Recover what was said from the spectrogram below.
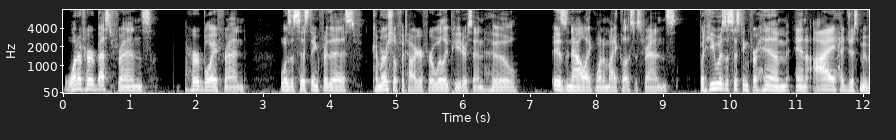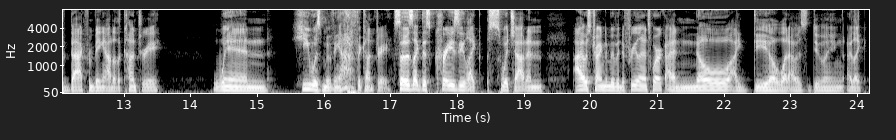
one of her best friends, her boyfriend was assisting for this commercial photographer, Willie Peterson, who is now like one of my closest friends. But he was assisting for him, and I had just moved back from being out of the country when he was moving out of the country. So it was like this crazy like switch out and I was trying to move into freelance work. I had no idea what I was doing. I like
